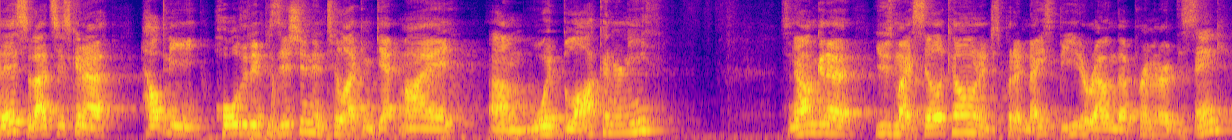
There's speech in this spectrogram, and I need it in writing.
Okay, so that's just gonna help me hold it in position until I can get my um, wood block underneath. So now I'm gonna use my silicone and just put a nice bead around the perimeter of the sink.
